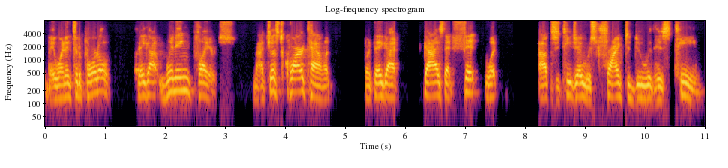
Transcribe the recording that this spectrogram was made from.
They went into the portal. They got winning players, not just acquired talent, but they got guys that fit what obviously TJ was trying to do with his team.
